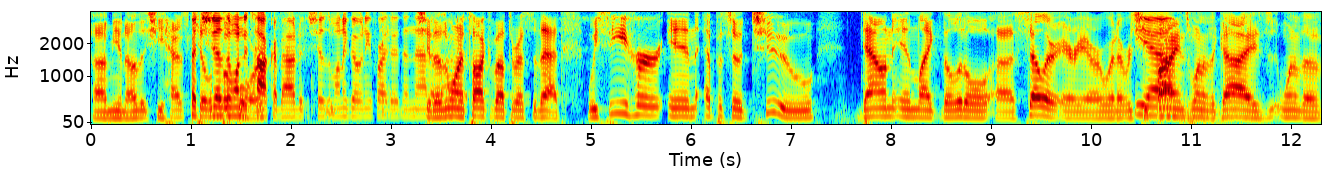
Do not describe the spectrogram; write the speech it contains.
Um, you know that she has but killed she doesn't want to talk about it she doesn't want to go any farther than that She doesn't want it. to talk about the rest of that. We see her in episode two, down in like the little uh, cellar area or whatever. She Yeah. finds one of the guys, one of the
